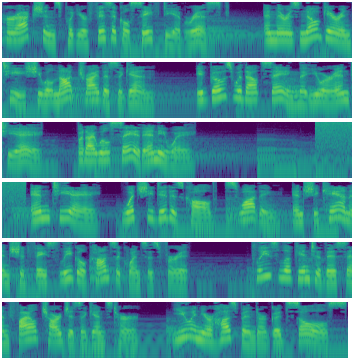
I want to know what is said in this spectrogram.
Her actions put your physical safety at risk and there is no guarantee she will not try this again. It goes without saying that you are NTA. But I will say it anyway. NTA. What she did is called swatting, and she can and should face legal consequences for it. Please look into this and file charges against her. You and your husband are good souls.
